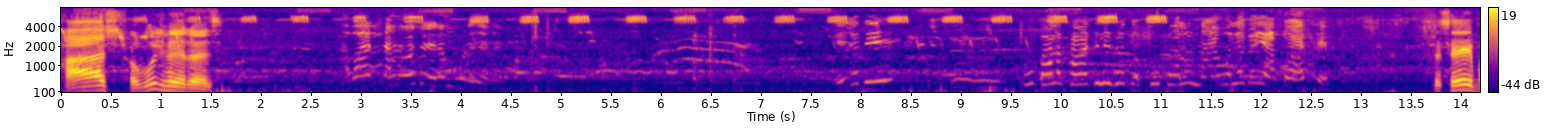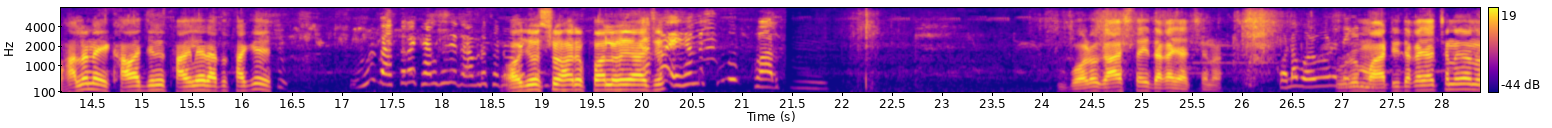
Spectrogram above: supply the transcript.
ঘাস সবুজ হয়ে রয়েছে আবার সামনে বছর এরকম ভরে যাবে এই যদি উম, খুব ভালো খাবার জিনিস হতো খুব ভালো না বলে তো এই এত আছে তো সেই ভালো নেই খাওয়ার জিনিস থাকলে আর এত থাকে। অজস্র হারে ফল হয়ে আছে। বড় গাছ তাই দেখা যাচ্ছে না। কটা বড় বড় পুরো মাটি দেখা যাচ্ছে না জানো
